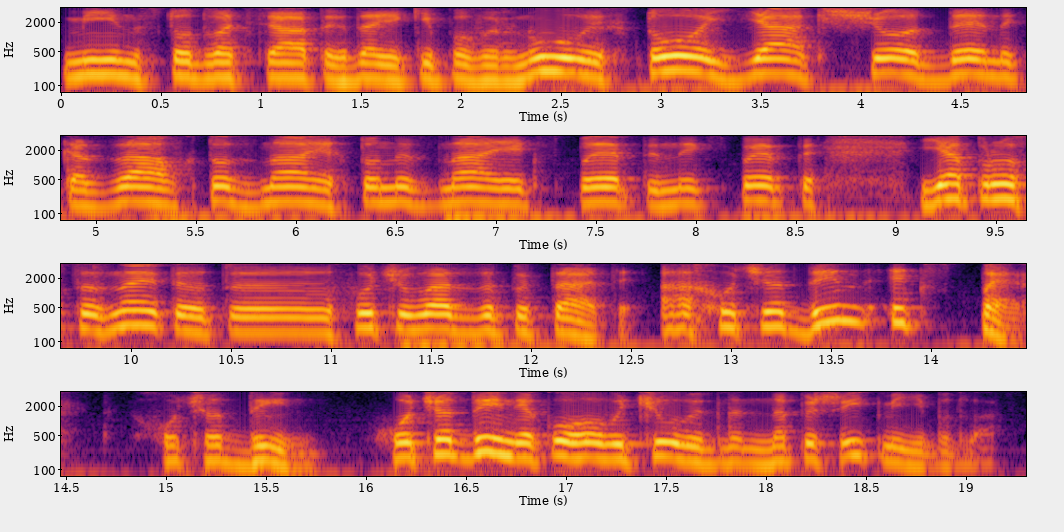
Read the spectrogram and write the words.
мін 120-х, да, які повернули. Хто, як, що, де не казав, хто знає, хто не знає, експерти, не експерти. Я просто, знаєте, от е, хочу вас запитати: а хоч один експерт, хоч один, хоч один, якого ви чули, напишіть мені, будь ласка,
